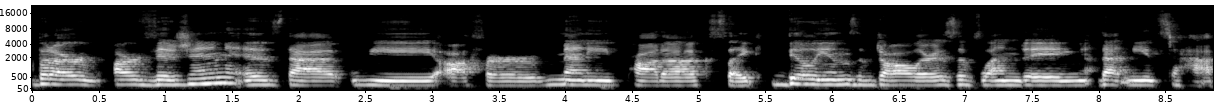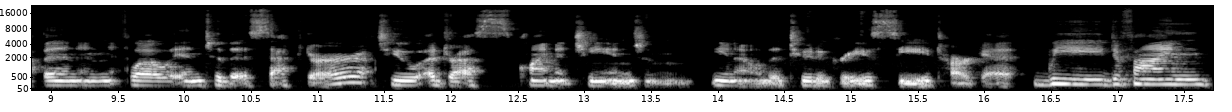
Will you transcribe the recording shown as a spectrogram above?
but our our vision is that we offer many products like billions of dollars of lending that needs to happen and flow into this sector to address climate change and you know the 2 degrees c target. We define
